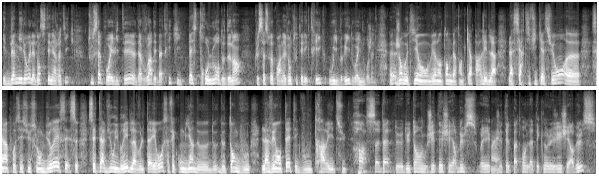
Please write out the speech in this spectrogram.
et d'améliorer la densité énergétique. Tout ça pour éviter d'avoir des batteries qui pèsent trop lourdes demain, que ce soit pour un avion tout électrique ou hybride ou à hydrogène. Euh, Jean Botty, on vient d'entendre Bertrand Picard parler de la, certification. Euh, c'est un processus longue durée. cet avion hybride, la Volta Aero, ça fait combien de, temps que vous l'avez en tête et que vous travaillez dessus? Oh, Ça date du temps où j'étais chez Airbus. Vous voyez, j'étais le patron de la technologie chez Airbus.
